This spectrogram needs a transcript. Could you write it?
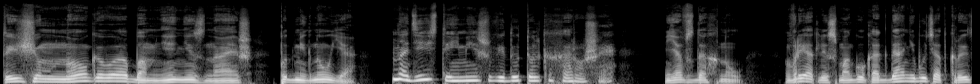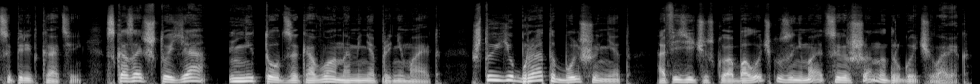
«Ты еще многого обо мне не знаешь», — подмигнул я. «Надеюсь, ты имеешь в виду только хорошее». Я вздохнул. Вряд ли смогу когда-нибудь открыться перед Катей. Сказать, что я не тот, за кого она меня принимает. Что ее брата больше нет, а физическую оболочку занимает совершенно другой человек.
